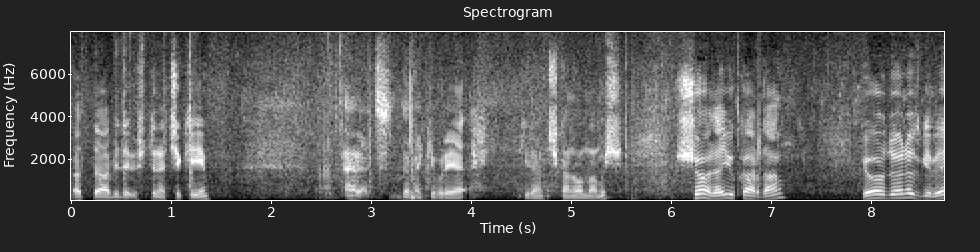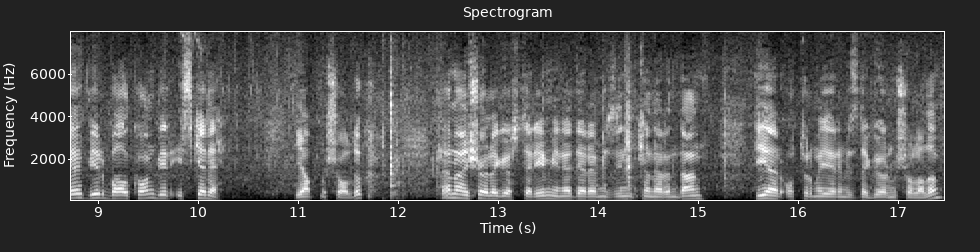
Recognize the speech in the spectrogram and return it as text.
Hatta bir de üstüne çıkayım. Evet demek ki buraya giren çıkan olmamış. Şöyle yukarıdan gördüğünüz gibi bir balkon, bir iskele yapmış olduk. Hemen şöyle göstereyim yine deremizin kenarından diğer oturma yerimizde görmüş olalım.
